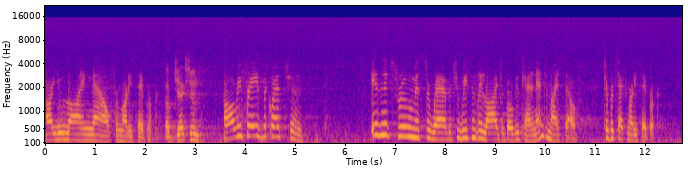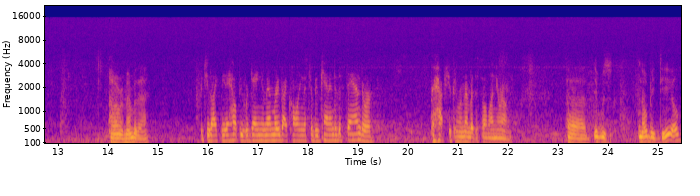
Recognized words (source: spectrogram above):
Are you lying now for Marty Saybrook? Objection. I'll rephrase the question. Isn't it true, Mr. Webb, that you recently lied to Bo Buchanan and to myself to protect Marty Saybrook? I don't remember that. Would you like me to help you regain your memory by calling Mr. Buchanan to the stand, or perhaps you can remember this all on your own? Uh, it was no big deal.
